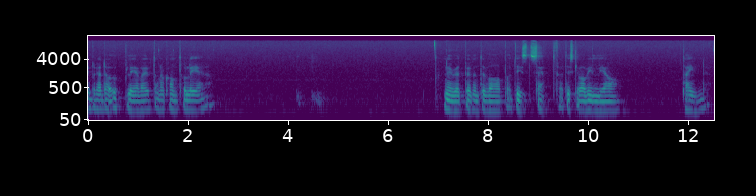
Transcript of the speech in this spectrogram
är beredda att uppleva utan att kontrollera. Nuet behöver inte vara på ett visst sätt för att vi ska vara villiga att ta in det.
